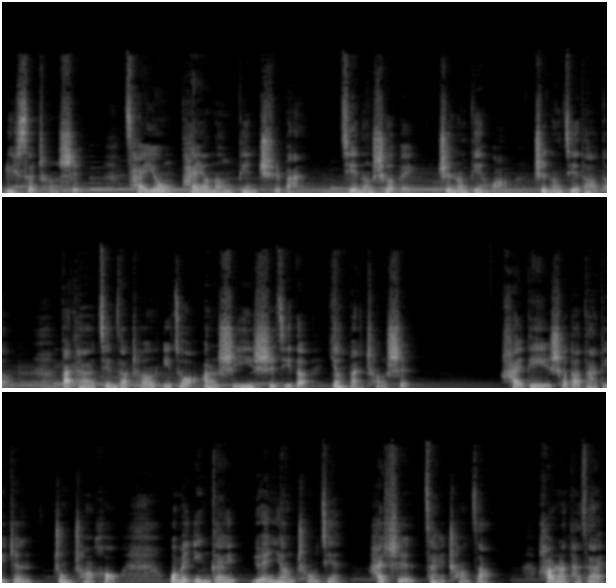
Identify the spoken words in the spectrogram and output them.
绿色城市，采用太阳能电池板、节能设备、智能电网、智能街道等，把它建造成一座二十一世纪的样板城市。海地受到大地震重创后，我们应该原样重建，还是再创造？好让它在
